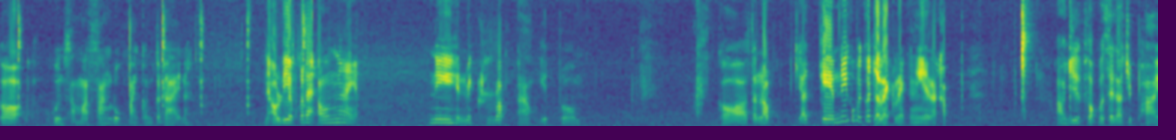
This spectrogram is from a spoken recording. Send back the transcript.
ก็คุณสามารถสร้างโลกใหม่ก่อนก็ได้นะเนี่ยเอาเรียบก็ได้เอาง่ายอะนี่เห็นไหมครับอ้าวยึดพร้อมก็สำหรับเกมนี่ก็มันก็จะแหลกๆอย่างนี้แหละครับ เอา22%แล้วชิบหาย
